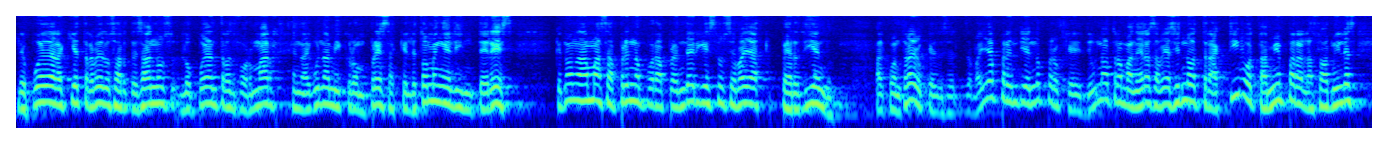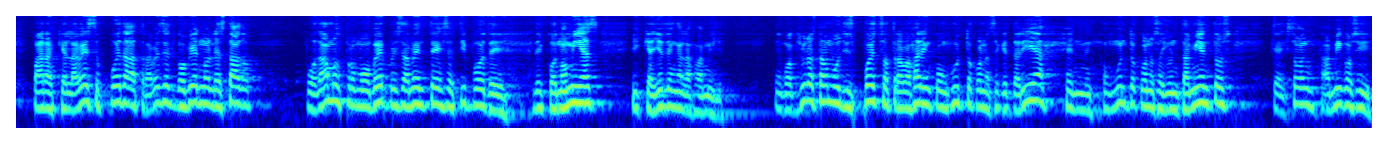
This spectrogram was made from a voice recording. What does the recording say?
le puede dar aquí a través de los artesanos lo puedan transformar en alguna microempresa, que le tomen el interés, que no nada más aprendan por aprender y esto se vaya perdiendo. al contrario, que se vaya aprendiendo, pero que de una u otra manera se vaya siendo atractivo también para las familias, para que a la vez se pueda, a través del gobierno del Estado, podamos promover precisamente ese tipo de, de economías y que ayuden a la familia. En Huachura estamos dispuestos a trabajar en conjunto con la Secretaría, en conjunto con los ayuntamientos, que son amigos y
